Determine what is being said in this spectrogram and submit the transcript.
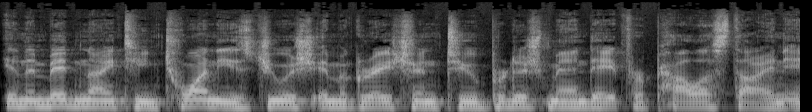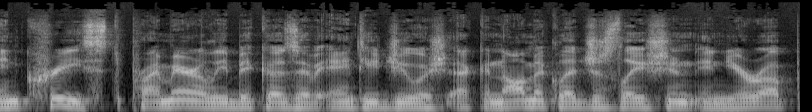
In the mid 1920s, Jewish immigration to British Mandate for Palestine increased primarily because of anti Jewish economic legislation in Europe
